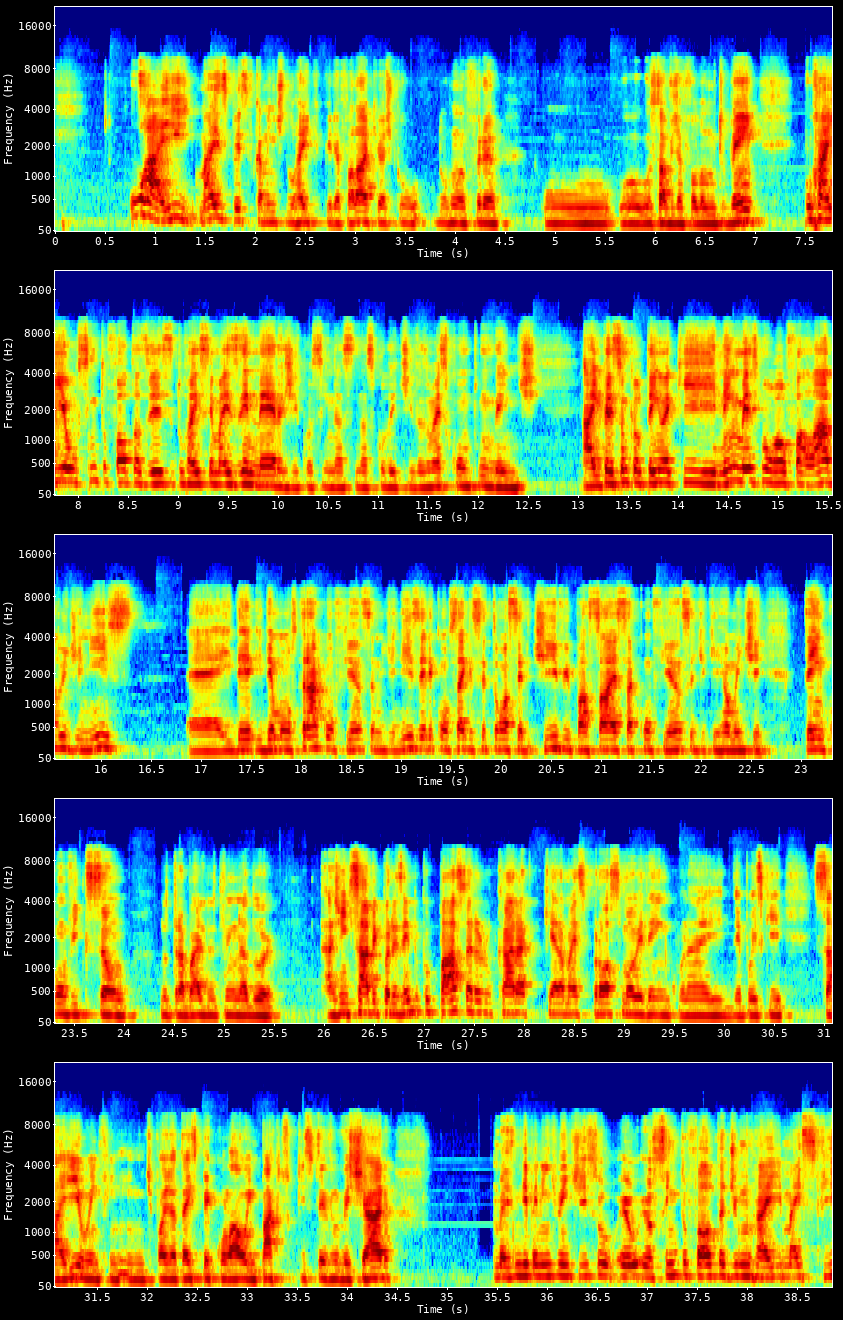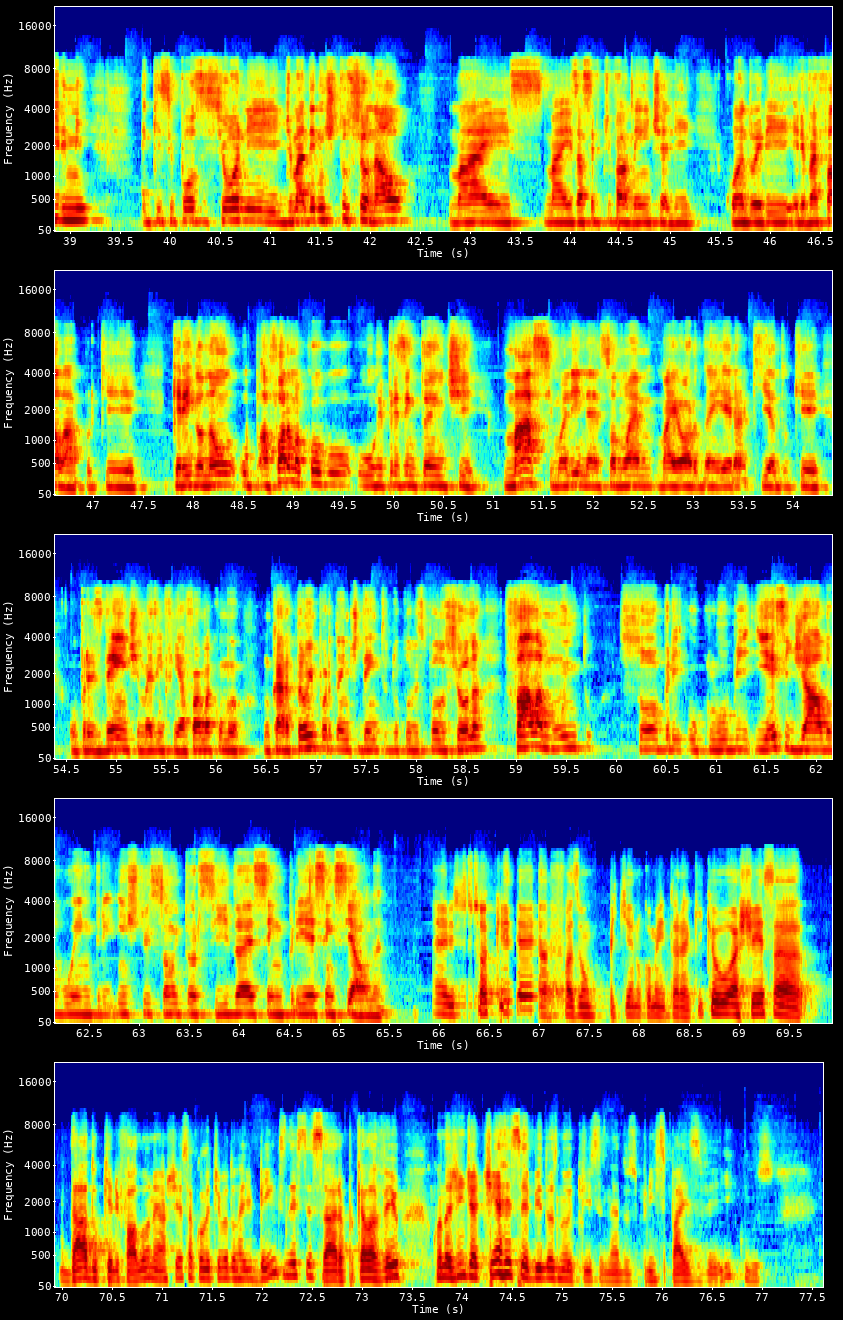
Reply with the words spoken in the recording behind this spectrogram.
O Raí, mais especificamente do Raí que eu queria falar, que eu acho que o do Juan Fran, o, o Gustavo já falou muito bem, o Raí eu sinto falta às vezes do Raí ser mais enérgico assim nas, nas coletivas, mais contundente. A impressão que eu tenho é que nem mesmo ao falar do Diniz é, e, de, e, demonstrar confiança no Diniz, ele consegue ser tão assertivo e passar essa confiança de que realmente tem convicção no trabalho do treinador. A gente sabe, por exemplo, que o Pássaro era o cara que era mais próximo ao elenco, né? E depois que saiu, enfim, a gente pode até especular o impacto que isso teve no vestiário. Mas independentemente disso, eu, eu sinto falta de um Raí mais firme que se posicione de maneira institucional mais, mais assertivamente ali quando ele, ele vai falar, porque querendo ou não, a forma como o representante máximo ali, né, só não é maior da hierarquia do que o presidente, mas enfim, a forma como um cara tão importante dentro do clube se posiciona, fala muito sobre o clube e esse diálogo entre instituição e torcida é sempre essencial, né? É, só queria fazer um pequeno comentário aqui que eu achei essa dado que ele falou, né? Achei essa coletiva do Raí bem desnecessária, porque ela veio quando a gente já tinha recebido as notícias, né, dos principais veículos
